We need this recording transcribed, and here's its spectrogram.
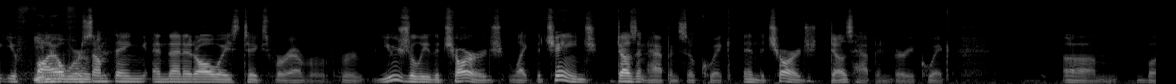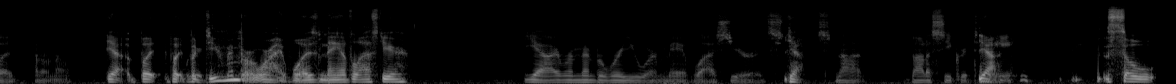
you know, file for we're- something and then it always takes forever for usually the charge like the change doesn't happen so quick and the charge does happen very quick um but i don't know Yeah, but but Weird. but do you remember where I was May of last year? Yeah i remember where you were may of last year it's Yeah. it's not not a secret to Yeah. me so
